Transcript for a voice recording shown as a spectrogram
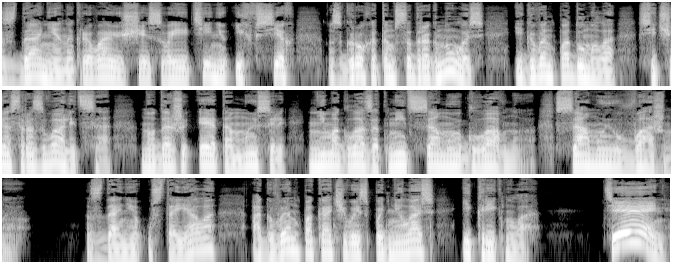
Здание, накрывающее своей тенью их всех, с грохотом содрогнулось, и Гвен подумала, сейчас развалится, но даже эта мысль не могла затмить самую главную, самую важную. Здание устояло, а Гвен, покачиваясь, поднялась и крикнула — «Тень!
